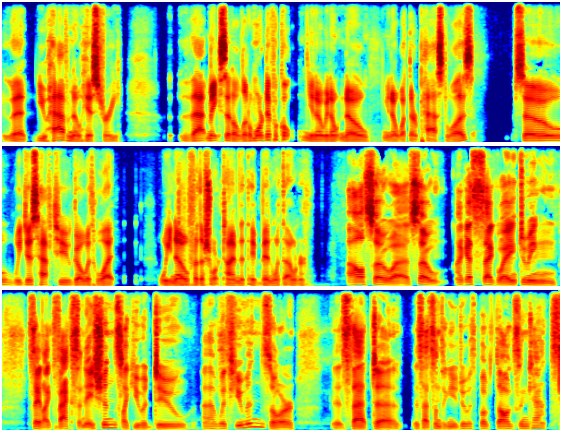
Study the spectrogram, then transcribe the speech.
that you have no history, that makes it a little more difficult. You know, we don't know, you know, what their past was. So we just have to go with what we know for the short time that they've been with the owner. Also, uh, so I guess segue doing, say, like vaccinations like you would do uh, with humans, or is that uh, is that something you do with both dogs and cats?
